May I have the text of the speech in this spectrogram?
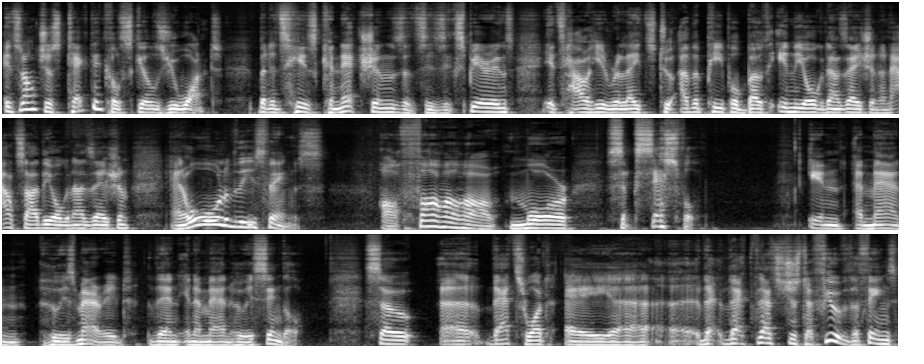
it's not just technical skills you want but it's his connections, it's his experience, it's how he relates to other people, both in the organization and outside the organization. And all of these things are far more successful in a man who is married than in a man who is single. So uh, that's what a uh, that, that that's just a few of the things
